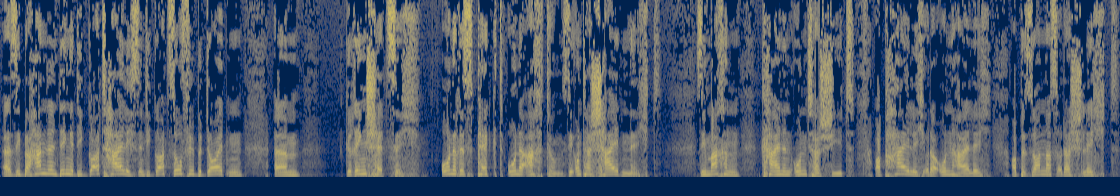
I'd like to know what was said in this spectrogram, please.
Äh, sie behandeln Dinge, die Gott heilig sind, die Gott so viel bedeuten, ähm, geringschätzig, ohne Respekt, ohne Achtung. Sie unterscheiden nicht. Sie machen keinen Unterschied, ob heilig oder unheilig, ob besonders oder schlicht.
